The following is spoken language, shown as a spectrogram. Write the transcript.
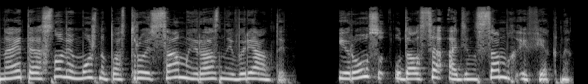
на этой основе можно построить самые разные варианты. И Роуз удался один из самых эффектных.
